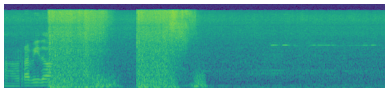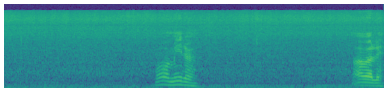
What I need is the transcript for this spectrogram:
Vamos rápido. Oh, mira. Ah, vale.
